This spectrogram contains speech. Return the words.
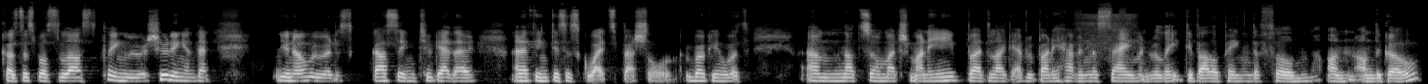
because this was the last thing we were shooting and then you know we were discussing together and i think this is quite special working with um, not so much money but like everybody having the same and really developing the film on on the go.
